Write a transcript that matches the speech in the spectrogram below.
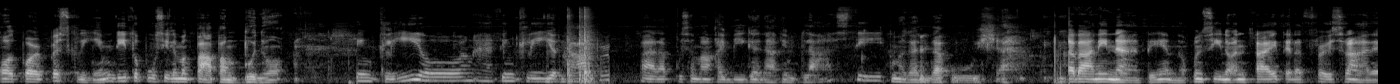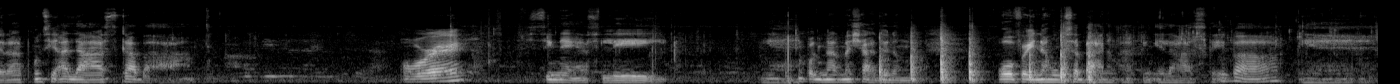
all-purpose cream. Dito po sila magpapambuno. Ating Clio, ang ating Clio topper. Para po sa mga kaibigan natin plastic, maganda po siya. Labanin natin no, kung sino ang title at first runner-up. Kung si Alaska ba? Or si Nestle. Yan. Pag na masyado ng over na ho sa bahay ng ating Alaska. Iba? Yan.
